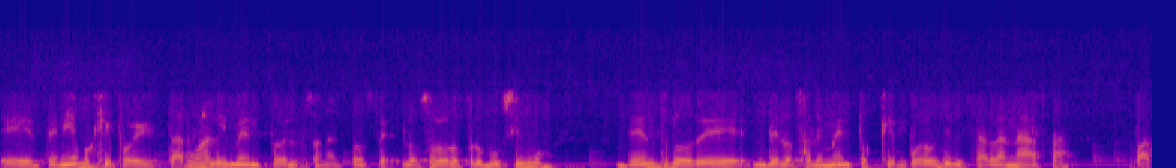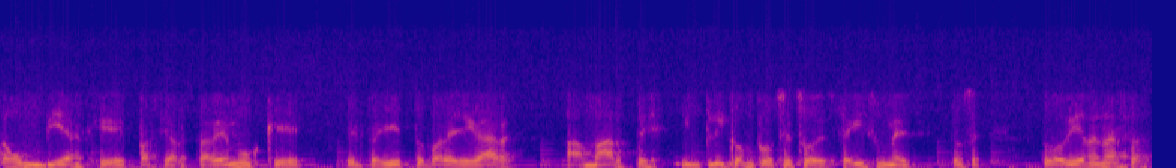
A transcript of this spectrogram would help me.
eh, teníamos que proyectar un alimento de la zona. Entonces, nosotros lo propusimos dentro de, los alimentos que puede utilizar la NASA para un viaje espacial. Sabemos que el trayecto para llegar a Marte implica un proceso de seis meses. Entonces, todavía la NASA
